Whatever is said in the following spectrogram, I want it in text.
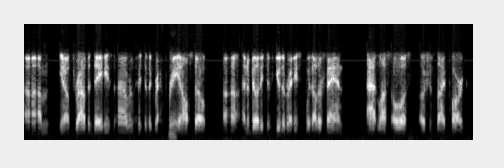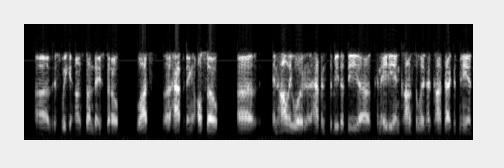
um, you know, throughout the days uh, related to the Grand Prix, and also uh, an ability to view the race with other fans at Las Olas Oceanside Park uh, this weekend on Sunday. So lots uh, happening. Also, uh, in Hollywood, it happens to be that the uh, Canadian consulate had contacted me and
